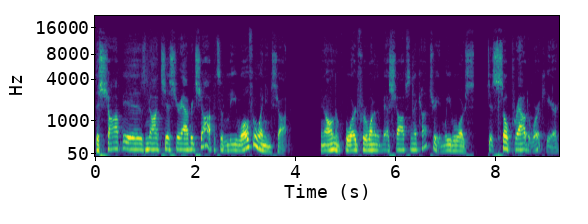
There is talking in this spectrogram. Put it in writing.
the shop is not just your average shop; it's a Lee Wulff winning shop. You know, on the board for one of the best shops in the country, and we were just so proud to work here.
